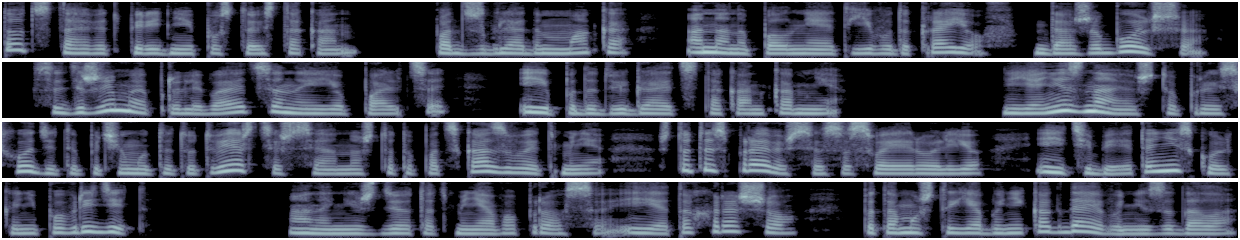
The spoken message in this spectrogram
Тот ставит перед ней пустой стакан. Под взглядом Мака она наполняет его до краев, даже больше. Содержимое проливается на ее пальцы и пододвигает стакан ко мне. Я не знаю, что происходит и почему ты тут вертишься, но что-то подсказывает мне, что ты справишься со своей ролью, и тебе это нисколько не повредит. Она не ждет от меня вопроса, и это хорошо, потому что я бы никогда его не задала.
